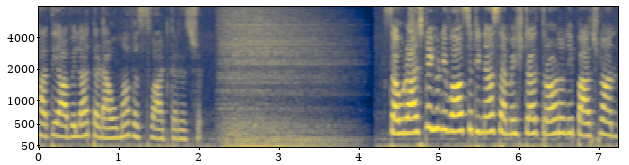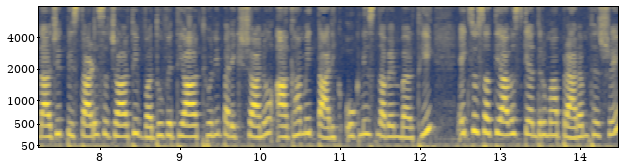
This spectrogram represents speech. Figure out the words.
ખાતે આવેલા તળાવોમાં વસવાટ કરે છે. સૌરાષ્ટ્ર યુનિવર્સિટીના સેમેસ્ટર ત્રણ અને પાંચના અંદાજિત પિસ્તાળીસ હજારથી વધુ વિદ્યાર્થીઓની પરીક્ષાનો આગામી તારીખ ઓગણીસ નવેમ્બરથી એકસો સત્યાવીસ કેન્દ્રોમાં પ્રારંભ થશે.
